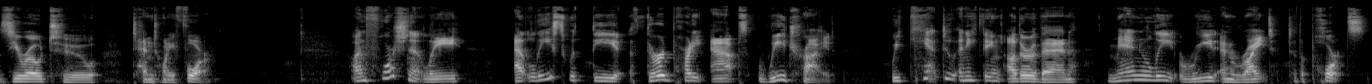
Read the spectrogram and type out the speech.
0 to 1024. Unfortunately, at least with the third party apps we tried, we can't do anything other than manually read and write to the ports.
